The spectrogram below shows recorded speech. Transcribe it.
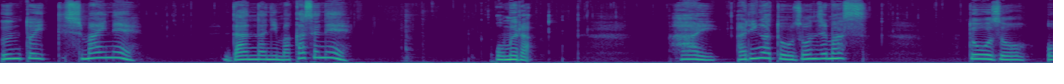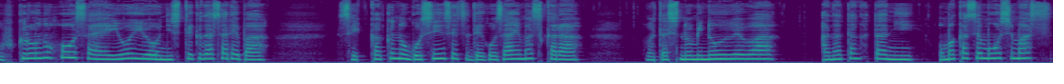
え。うんと言ってしまいねえ。旦那に任せねえ。おむら。はい、ありがとう存じます。どうぞおふくろの方さえ良いようにしてくだされば、せっかくのご親切でございますから、私の身の上はあなた方にお任せ申します。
